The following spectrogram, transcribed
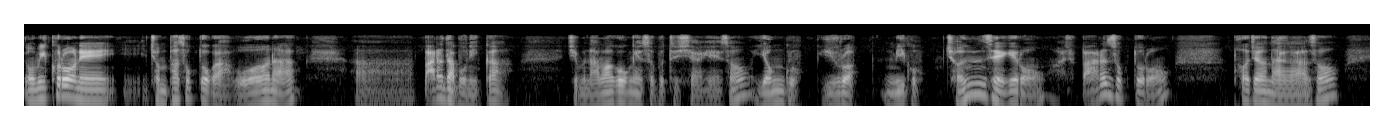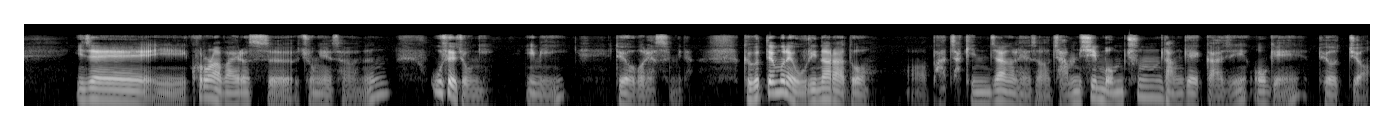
오미크론의 전파 속도가 워낙 아, 빠르다 보니까 지금 남아공에서부터 시작해서 영국, 유럽, 미국 전 세계로 아주 빠른 속도로 퍼져나가서 이제 이 코로나 바이러스 중에서는 우세종이 이미 되어버렸습니다. 그것 때문에 우리나라도 어, 바짝 긴장을 해서 잠시 멈춤 단계까지 오게 되었죠.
